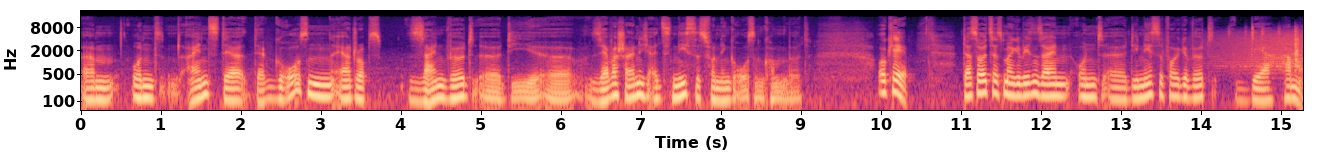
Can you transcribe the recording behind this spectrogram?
Ähm, und eins der, der großen Airdrops sein wird, äh, die äh, sehr wahrscheinlich als nächstes von den großen kommen wird. Okay, das soll es jetzt mal gewesen sein und äh, die nächste Folge wird der Hammer.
